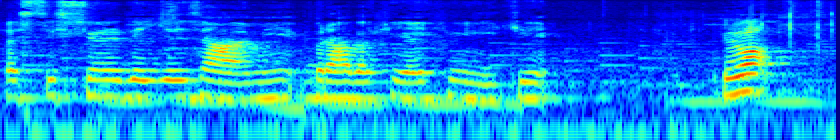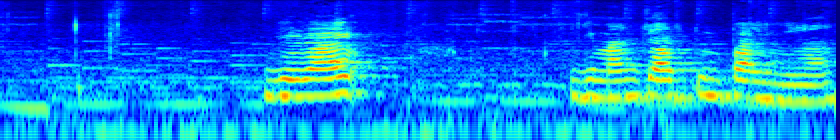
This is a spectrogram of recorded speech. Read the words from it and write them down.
la sessione degli esami. Brava che hai finiti. Io direi di mangiarti un panino.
